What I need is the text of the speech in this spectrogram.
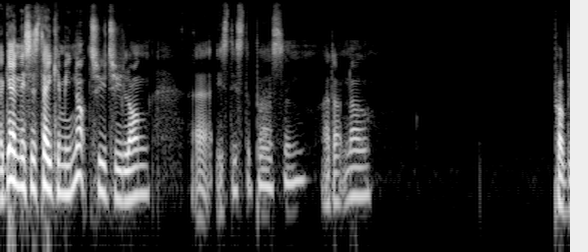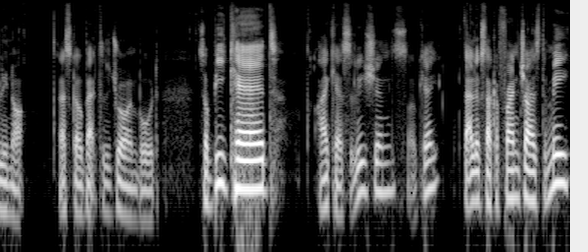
Again, this is taking me not too, too long. Uh, is this the person? I don't know. Probably not. Let's go back to the drawing board. So Be Cared, Eye Care Solutions. Okay, that looks like a franchise to me.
